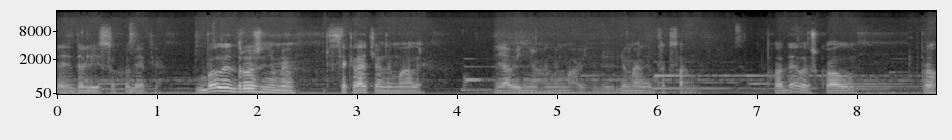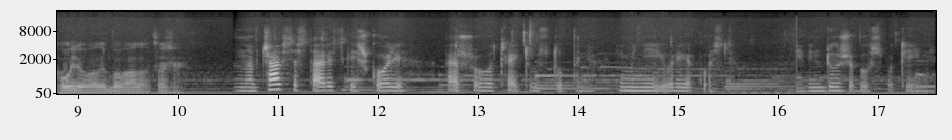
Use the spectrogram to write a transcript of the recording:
десь до лісу ходити. Були дружніми, секретів не мали. Я від нього не мав, від мене так само. Ходили в школу, прогулювали, бувало теж. Навчався в старицькій школі першого, третього ступеня імені Юрія Костя. Він дуже був спокійний.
